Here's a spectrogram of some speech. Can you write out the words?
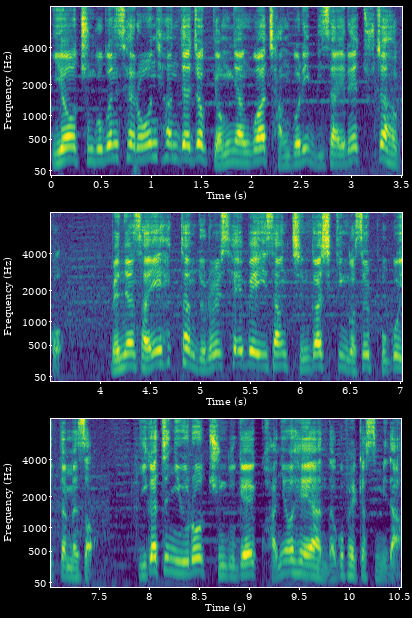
이어 중국은 새로운 현대적 역량과 장거리 미사일에 투자하고 몇 년 사이 핵탄두를 3배 이상 증가시킨 것을 보고 있다면서 이 같은 이유로 중국에 관여해야 한다고 밝혔습니다.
